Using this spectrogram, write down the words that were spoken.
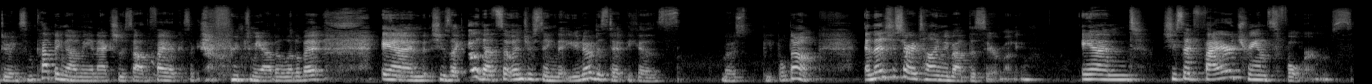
doing some cupping on me and actually saw the fire because it kind of freaked me out a little bit. And she was like, oh, that's so interesting that you noticed it because most people don't. And then she started telling me about the ceremony. And she said, fire transforms.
